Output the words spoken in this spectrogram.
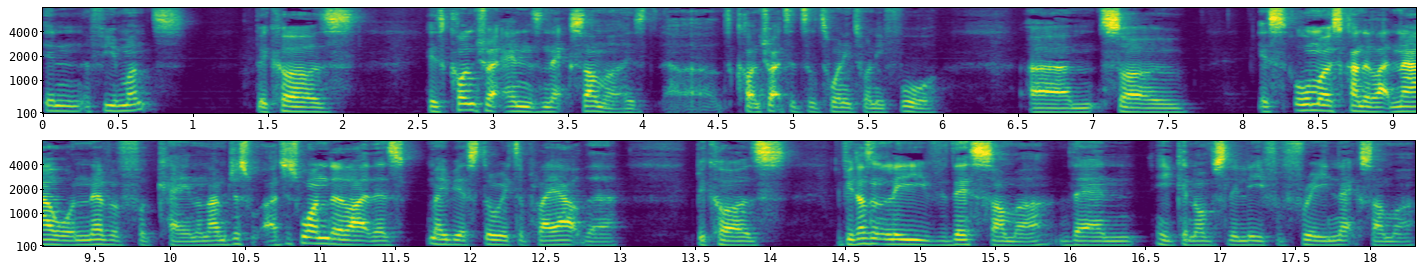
in a few months because his contract ends next summer. He's uh, contracted till 2024. Um, so it's almost kind of like now or never for Kane. And I'm just I just wonder like there's maybe a story to play out there because if he doesn't leave this summer, then he can obviously leave for free next summer.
